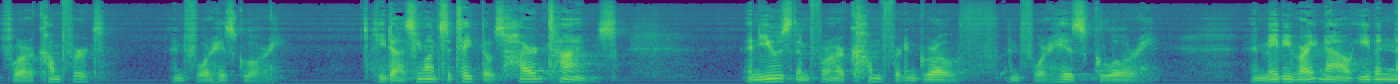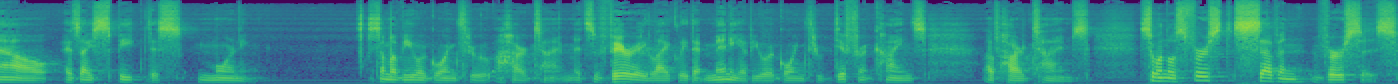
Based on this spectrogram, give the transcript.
for our comfort and for His glory. He does. He wants to take those hard times and use them for our comfort and growth and for His glory. And maybe right now, even now, as I speak this morning, some of you are going through a hard time. It's very likely that many of you are going through different kinds of hard times. So, in those first seven verses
